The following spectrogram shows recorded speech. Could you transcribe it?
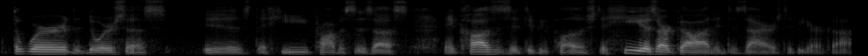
But the Word that nourishes us is that He promises us and causes it to be published that He is our God and desires to be our God.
